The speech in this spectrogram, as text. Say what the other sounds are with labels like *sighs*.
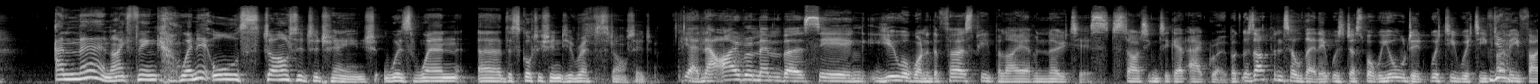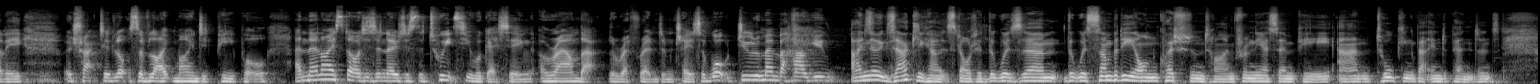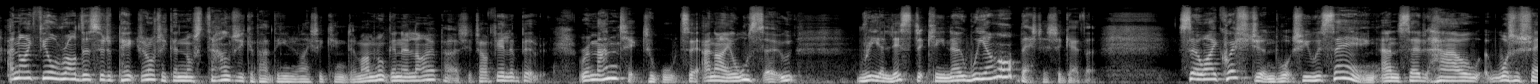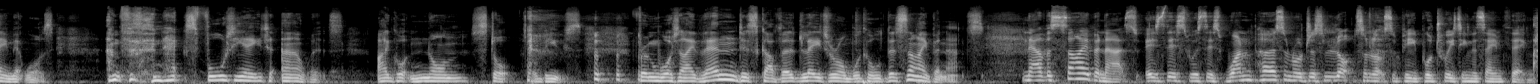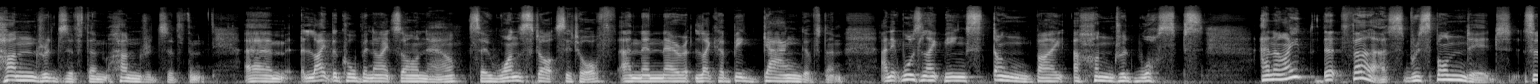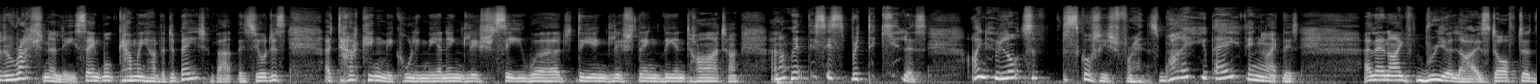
And then I think when it all started to change was when uh, the Scottish Indie Ref started. Yeah, now I remember seeing you were one of the first people I ever noticed starting to get aggro because up until then it was just what we all did witty, witty, funny, Yeah. funny, attracted lots of like minded people. And then I started to notice the tweets you were getting around that, the referendum change. So, what do you remember how you. I know exactly how it started. There was um, there was somebody on Question Time from the SNP and talking about independence, and I feel rather sort of patriotic and nostalgic about the United Kingdom. I'm not going to lie about it. I feel a bit romantic towards it, and I also realistically know we are better together. So I questioned what she was saying and said how what a shame it was. And for the next 48 hours, I got non-stop *laughs* abuse from what I then discovered later on were called the cybernats. Now, the cybernats, is this, was this one person or just lots and lots of people tweeting the same thing? Hundreds of them, hundreds of them, um, like the Corbynites are now. So one starts it off, and then they're like a big gang of them, and it was like being stung by a hundred wasps. And I, at first, responded sort of rationally, saying, Well, can we have a debate about this? You're just attacking me, calling me an English C word, the English thing, the entire time. And I went, This is ridiculous. I know lots of Scottish friends. Why are you behaving like this? And then I realised after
